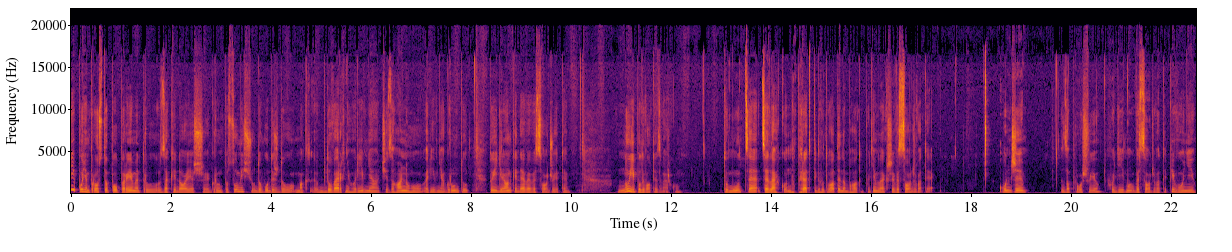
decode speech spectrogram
і потім просто по периметру закидаєш ґрунтосумішю, доводиш до, до верхнього рівня чи загального рівня ґрунту тої ділянки, де ви висаджуєте. Ну і поливати зверху. Тому це, це легко наперед підготувати, набагато потім легше висаджувати. Отже, запрошую, ходімо висаджувати півонію.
